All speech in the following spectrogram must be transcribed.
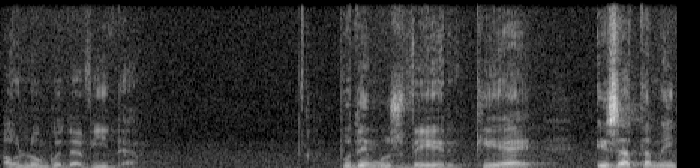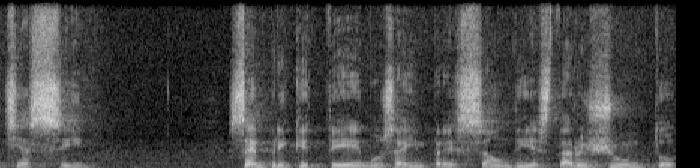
ao longo da vida, podemos ver que é exatamente assim. Sempre que temos a impressão de estar junto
